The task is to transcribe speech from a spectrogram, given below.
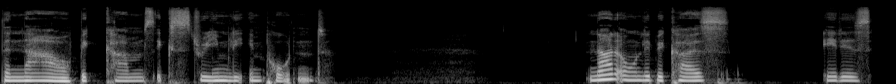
the now becomes extremely important. Not only because it is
